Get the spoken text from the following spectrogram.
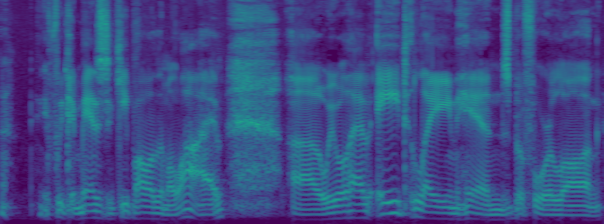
if we can manage to keep all of them alive, uh, we will have eight laying hens before long.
